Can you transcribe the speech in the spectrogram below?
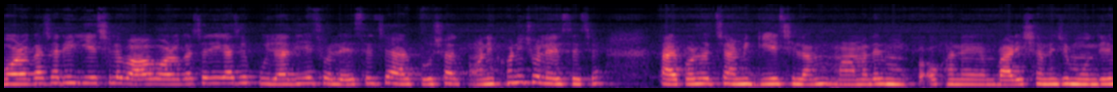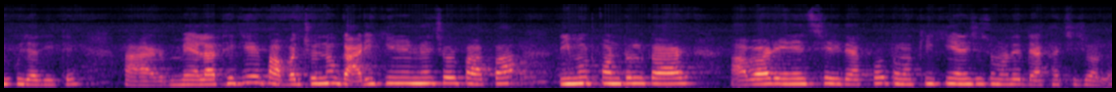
বড় কাছারি গিয়েছিল বাবা বড় কাছারি কাছে পূজা দিয়ে চলে এসেছে আর প্রসাদ অনেকক্ষণই চলে এসেছে। তারপর হচ্ছে আমি গিয়েছিলাম মা- আমাদের ওখানে বাড়ির সামনে যে মন্দিরে পূজা দিতে। আর মেলা থেকে পাপার জন্য গাড়ি কিনে এনেছে ওর পাপা রিমোট কন্ট্রোল কার আবার এনেছে দেখো তোমার কি কি এনেছে তোমাদের দেখাচ্ছি চলো।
